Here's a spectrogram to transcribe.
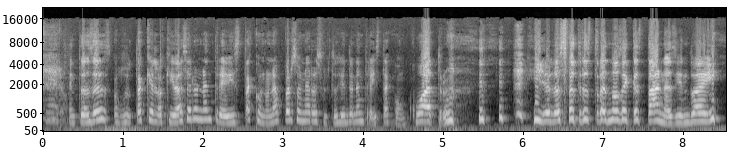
cero? Entonces resulta que lo que iba a ser una entrevista con una persona resultó siendo una entrevista con cuatro. y yo los otros tres no sé qué estaban haciendo ahí.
